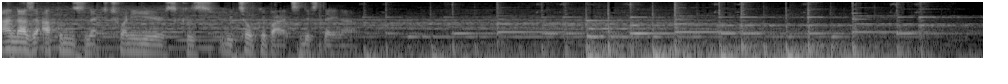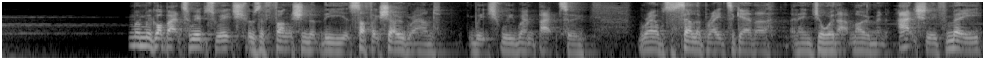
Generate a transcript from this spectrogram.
and as it happens the next 20 years because we talk about it to this day now. When we got back to Ipswich, there was a function at the Suffolk Showground, which we went back to. We were able to celebrate together and enjoy that moment. Actually, for me,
